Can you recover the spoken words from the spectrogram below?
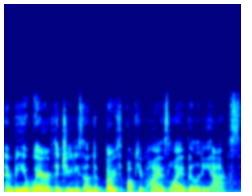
and be aware of the duties under both Occupiers Liability Acts.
